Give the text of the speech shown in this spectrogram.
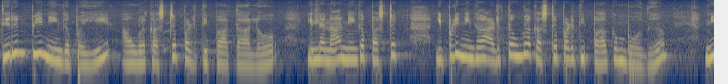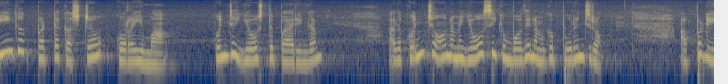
திரும்பி நீங்கள் போய் அவங்கள கஷ்டப்படுத்தி பார்த்தாலோ இல்லைன்னா நீங்கள் கஷ்ட இப்படி நீங்கள் அடுத்தவங்கள கஷ்டப்படுத்தி பார்க்கும்போது நீங்கள் பட்ட கஷ்டம் குறையுமா? கொஞ்சம் யோசித்து பாருங்க. அதை கொஞ்சம் நம்ம யோசிக்கும் போதே நமக்கு புரிஞ்சிடும் அப்படி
